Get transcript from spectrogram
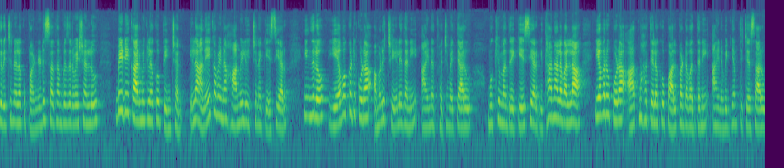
గిరిజనులకు పన్నెండు శాతం రిజర్వేషన్లు బీడీ కార్మికులకు పింఛన్. ఇలా అనేకమైన హామీలు ఇచ్చిన కేసీఆర్ ఇందులో ఏ ఒక్కటి కూడా అమలు చేయలేదని ఆయన ధ్వజమెత్తారు. ముఖ్యమంత్రి కేసీఆర్ విధానాల వల్ల ఎవరు కూడా ఆత్మహత్యలకు పాల్పడవద్దని ఆయన విజ్ఞప్తి చేశారు.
